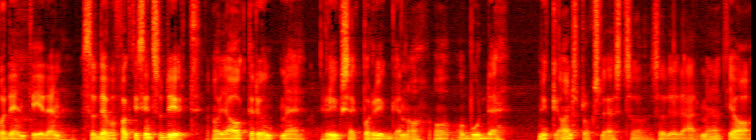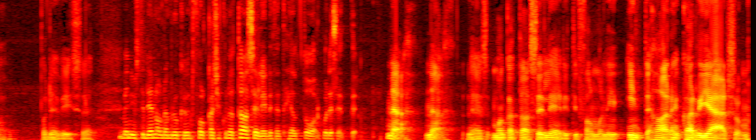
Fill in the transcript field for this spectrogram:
på den tiden, så det var faktiskt inte så dyrt. Och jag åkte runt med ryggsäck på ryggen och, och, och bodde mycket anspråkslöst. Så, så det där. Men att ja, på det viset. Men just i den åldern brukar ju inte folk kanske kunna ta sig ledigt ett helt år på det sättet. Nej, nej. Man kan ta sig ledigt ifall man inte har en karriär som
